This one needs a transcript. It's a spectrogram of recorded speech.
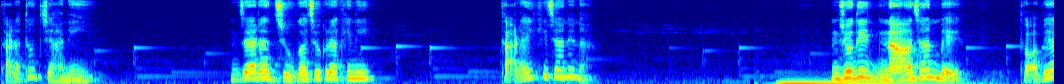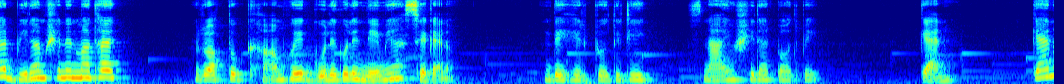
তারা তো জানেই। যারা যোগাযোগ রাখেনি, তারাই কি জানে না? যদি না জানবে, তবে আর বিরাম সেনের মাথায় রক্ত ঘাম হয়ে গলে গলে নেমে আসছে কেন? দেহের প্রতিটি স্নায়ু শিরার পদবে কেন? কেন?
